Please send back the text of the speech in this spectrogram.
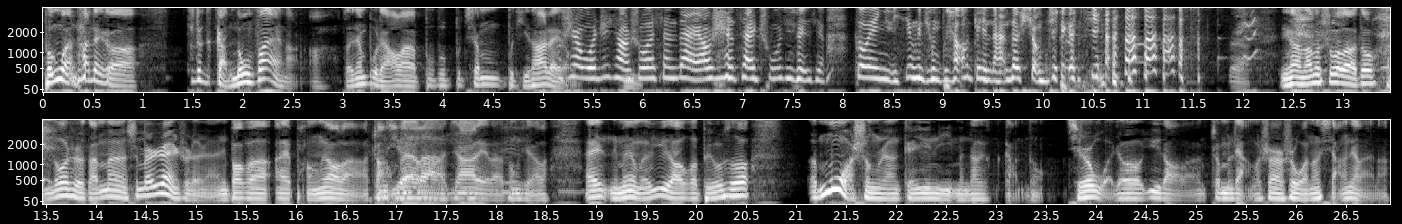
甭管他这个他这个感动在哪儿啊，咱先不聊了，不不不，先不提他这个。不是，我只想说，现在要是再出去，请各位女性，请不要给男的省这个钱。对，你看咱们说了，都很多是咱们身边认识的人，你包括哎朋友了、长辈了了、家里了、嗯同学了，哎，你们有没有遇到过？比如说，呃，陌生人给予你们的感动？其实我就遇到了这么两个事儿，是我能想起来的。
